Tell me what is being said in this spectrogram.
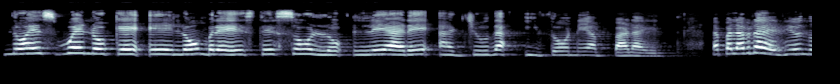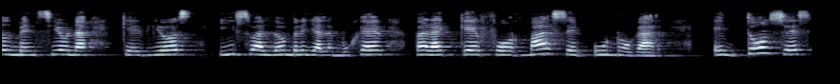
no es bueno que el hombre esté solo, le haré ayuda idónea para él. La palabra de Dios nos menciona que Dios hizo al hombre y a la mujer para que formasen un hogar. Entonces,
